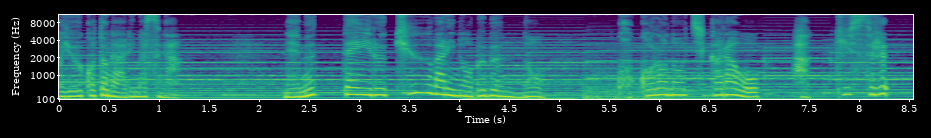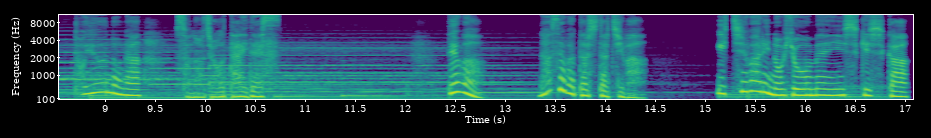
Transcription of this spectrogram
ということがありますが眠っている9割の部分の心の力を発揮するというのがその状態です。ではなぜ私たちは1割の表面意識しか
